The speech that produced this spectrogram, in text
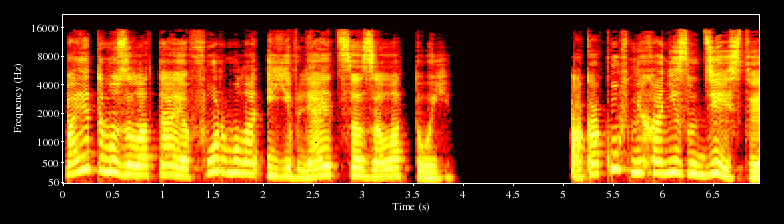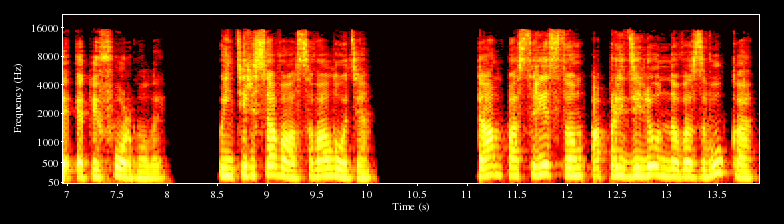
Поэтому золотая формула и является золотой. «А каков механизм действия этой формулы?» – поинтересовался Володя. Там посредством определенного звука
